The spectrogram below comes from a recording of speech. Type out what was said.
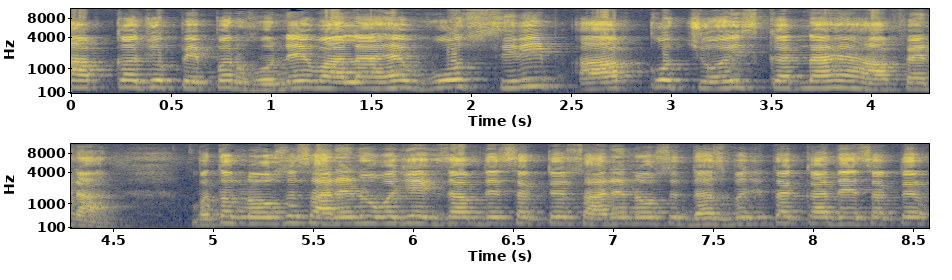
आपका जो पेपर होने वाला है, वो सिर्फ़ आपको चॉइस करना है हाफ़ एन आवर मतलब नौ से साढ़े नौ बजे एग्ज़ाम दे सकते हो, साढ़े नौ से दस बजे तक का दे सकते हो,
